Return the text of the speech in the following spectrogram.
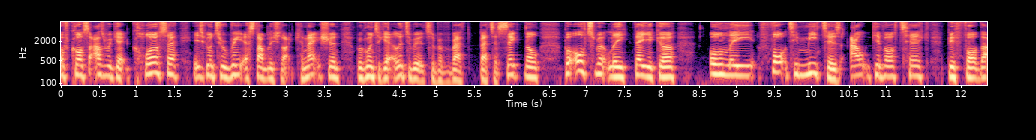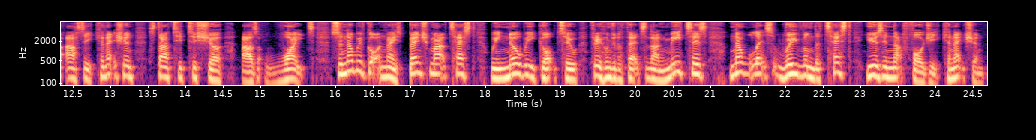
Of course, as we get closer, it's going to re-establish that connection. We're going to get a little bit of a better signal, but ultimately, there you go only 40 meters out, give or take, before that RC connection started to show as white. So now we've got a nice benchmark test. We know we got to 339 meters. Now let's rerun the test using that 4G connection.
